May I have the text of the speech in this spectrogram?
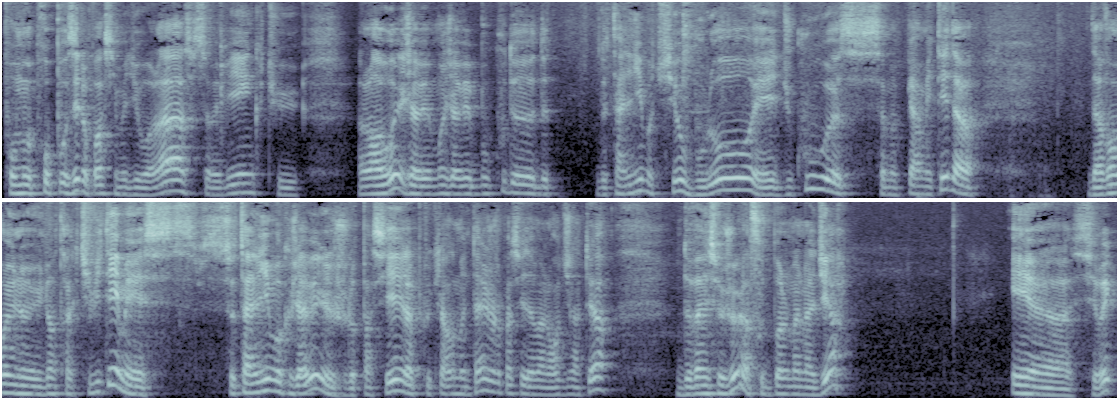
pour me proposer le poste. Il me dit voilà, ça serait bien que tu. Alors oui, j'avais, moi j'avais beaucoup de, de, temps libre, tu sais, au boulot et du coup, euh, ça me permettait d'avoir une, une autre activité, mais ce temps libre que j'avais, je le passais, la plus claire de mon temps, je le passais devant l'ordinateur, devant ce jeu, la Football Manager. Et euh, c'est vrai que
